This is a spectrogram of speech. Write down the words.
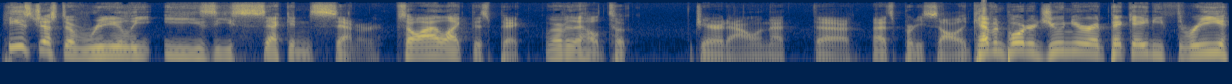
He's just a really easy second center. So I like this pick. Whoever the hell took Jarrett Allen, that uh, that's pretty solid. Kevin Porter Jr. at pick 83.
